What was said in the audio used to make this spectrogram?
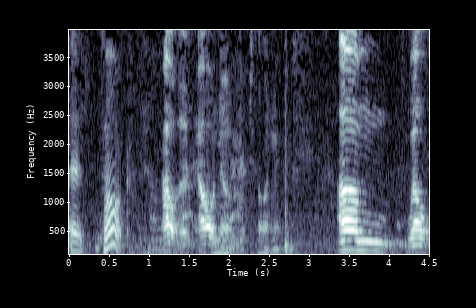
Uh, talk. Oh, uh, oh no, you're telling me. Um, well,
